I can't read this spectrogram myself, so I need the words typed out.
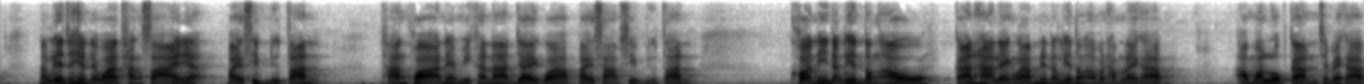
2 นักเรียนจะเห็นได้ว่าทางซ้ายเนี่ยไป 10 นิวตัน ทางขวาเนี่ยมีขนาดใหญ่กว่าไป 30 นิวตัน ข้อนี้นักเรียนต้องเอาการหาแรงรับเนี่ยนักเรียนต้องเอามาทำอะไรครับ เอามาลบกันใช่ไหมครับ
